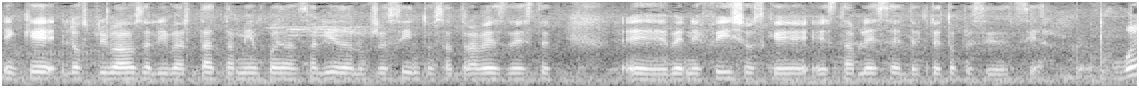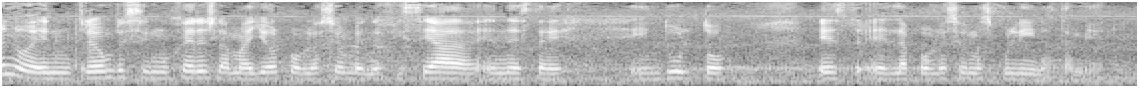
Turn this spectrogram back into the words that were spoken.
en que los privados de libertad también puedan salir de los recintos a través de estos eh, beneficios que establece el decreto presidencial. Bueno, entre hombres y mujeres la mayor población beneficiada en este indulto es eh, la población masculina también.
